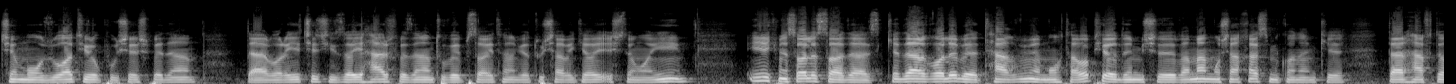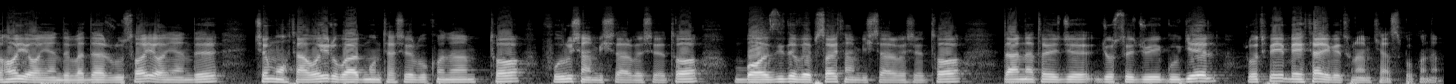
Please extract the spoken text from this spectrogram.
چه موضوعاتی رو پوشش بدم درباره چه چیزهایی حرف بزنم تو وبسایتم یا تو شبکه های اجتماعی. این یک مثال ساده است که در قالب تقویم محتوا پیاده میشه و من مشخص می‌کنم که در هفته های آینده و در روزهای آینده چه محتوایی رو باید منتشر بکنم تا فروشم بیشتر بشه تا بازدید وبسایت هم بیشتر بشه تا در نتایج جستجوی گوگل رتبه بهتری بتونم کسب بکنم.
